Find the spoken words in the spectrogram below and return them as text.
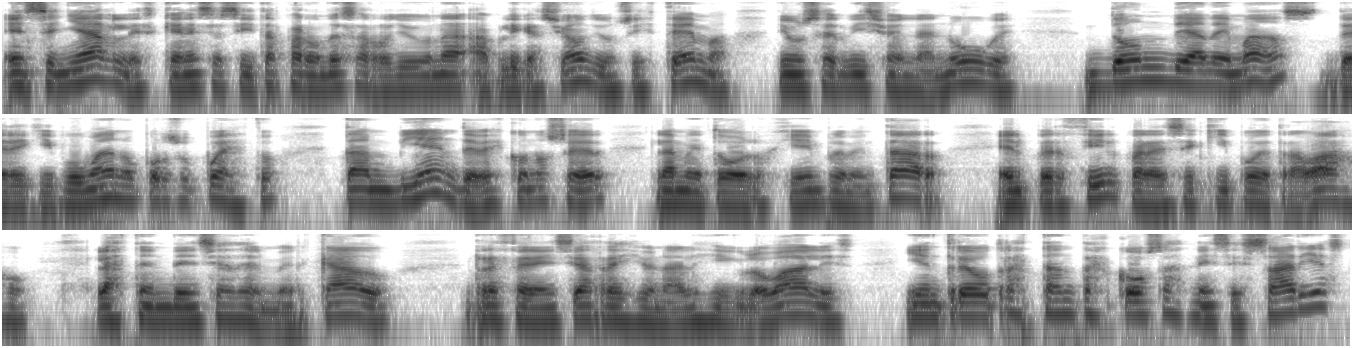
Enseñarles qué necesitas para un desarrollo de una aplicación, de un sistema, de un servicio en la nube, donde además del equipo humano, por supuesto, también debes conocer la metodología a implementar, el perfil para ese equipo de trabajo, las tendencias del mercado, referencias regionales y globales, y entre otras tantas cosas necesarias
